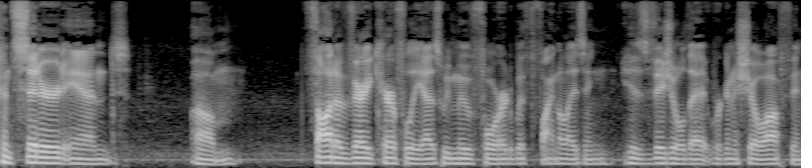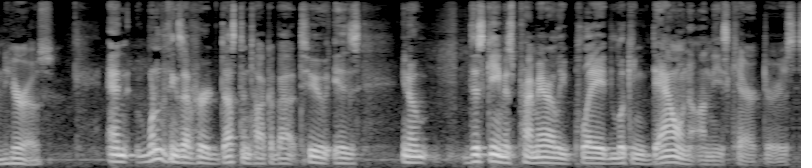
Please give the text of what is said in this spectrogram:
considered and um, thought of very carefully as we move forward with finalizing his visual that we're going to show off in Heroes. And one of the things I've heard Dustin talk about too is, you know, this game is primarily played looking down on these characters.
